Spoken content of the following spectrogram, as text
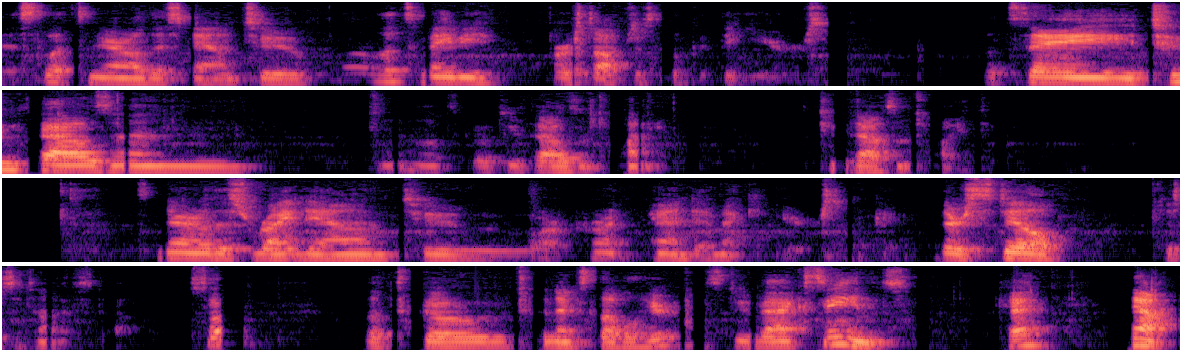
this. Let's narrow this down to, let's maybe first off just look at the years. Let's say 2000, let's go 2020, 2022. Let's narrow this right down to our current pandemic years. Okay, there's still just a ton of stuff. So let's go to the next level here. Let's do vaccines. Okay, now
